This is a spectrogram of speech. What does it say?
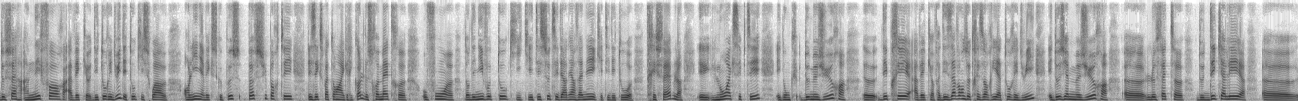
de faire un effort avec euh, des taux réduits, des taux qui soient en ligne avec ce que peuvent supporter les exploitants agricoles, de se remettre au fond dans des niveaux de taux qui, qui étaient ceux de ces dernières années et qui étaient des taux très faibles. Et ils l'ont accepté. Et donc deux mesures des prêts avec enfin des avances de trésorerie à taux réduit. Et deuxième mesure euh, le fait euh, de décaler euh,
